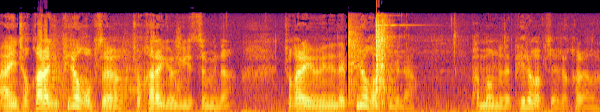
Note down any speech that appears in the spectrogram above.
아니, 젓가락이 필요가 없어요. 젓가락이 여기 있습니다. 젓가락이 여기 있는데 필요가 없습니다. 밥 먹는데 필요가 없어요, 젓가락은.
